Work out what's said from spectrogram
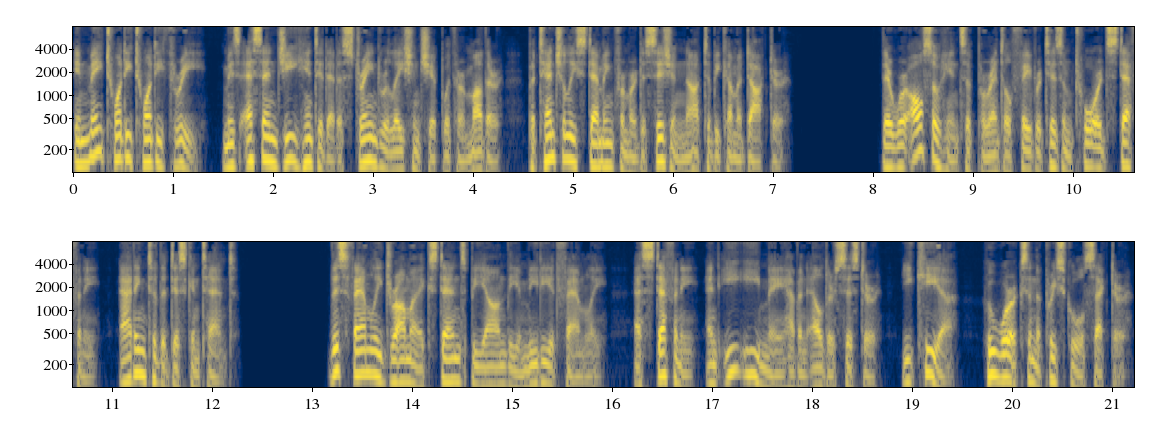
In May 2023, Ms. SNG hinted at a strained relationship with her mother, potentially stemming from her decision not to become a doctor. There were also hints of parental favoritism towards Stefanie, adding to the discontent. This family drama extends beyond the immediate family, as Stefanie and Ee Mei have an elder sister, Yee Kia, who works in the preschool sector.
